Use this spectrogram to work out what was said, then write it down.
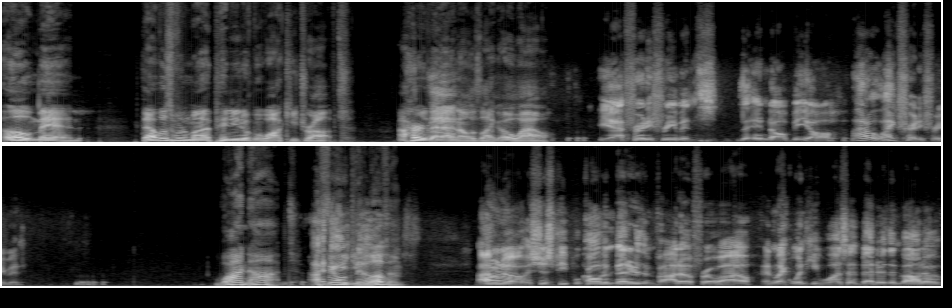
Oh man. That was when my opinion of Milwaukee dropped. I heard that and I was like, "Oh wow." Yeah, Freddie Freeman's the end all be all. I don't like Freddie Freeman. Why not? I, I figured you love him. I don't know. It's just people call him better than Votto for a while, and like when he wasn't better than Votto,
